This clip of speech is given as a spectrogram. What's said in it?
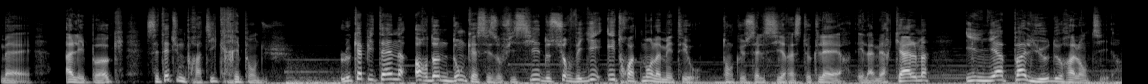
Mais à l'époque, c'était une pratique répandue. Le capitaine ordonne donc à ses officiers de surveiller étroitement la météo. Tant que celle-ci reste claire et la mer calme, il n'y a pas lieu de ralentir.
